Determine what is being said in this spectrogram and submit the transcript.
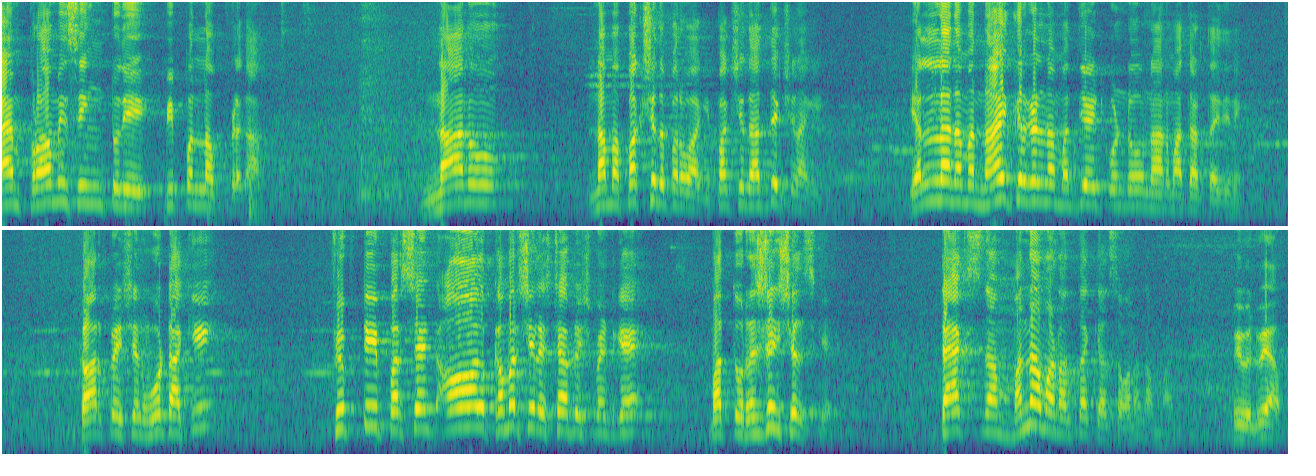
I am promising to the people of Belgaum ನಾನು ನಮ್ಮ ಪಕ್ಷದ ಪರವಾಗಿ, ಪಕ್ಷದ ಅಧ್ಯಕ್ಷನಾಗಿ, ಎಲ್ಲ ನಮ್ಮ ನಾಯಕರುಗಳನ್ನ ಮಧ್ಯ ಇಟ್ಕೊಂಡು ನಾನು ಮಾತಾಡ್ತಾ ಇದ್ದೀನಿ. ಕಾರ್ಪೊರೇಷನ್ ಓಟ್ ಹಾಕಿ ಫಿಫ್ಟಿ ಪರ್ಸೆಂಟ್ ಆಲ್ ಕಮರ್ಷಿಯಲ್ ಎಸ್ಟಾಬ್ಲಿಷ್ಮೆಂಟ್ಗೆ ಮತ್ತು ರೆಸಿಡೆನ್ಷಿಯಲ್ಸ್ಗೆ ಟ್ಯಾಕ್ಸ್ನ ಮನ್ನಾ ಮಾಡೋಂಥ ಕೆಲಸವನ್ನು ನಾವು ಮಾಡ್ತೀವಿ. We will waive off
